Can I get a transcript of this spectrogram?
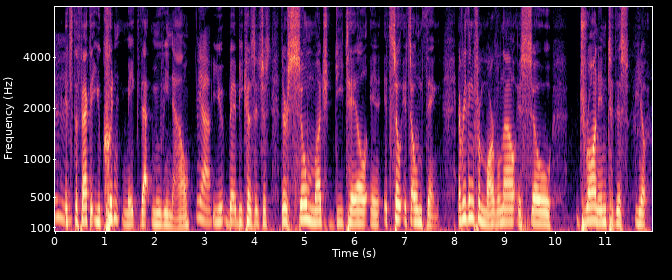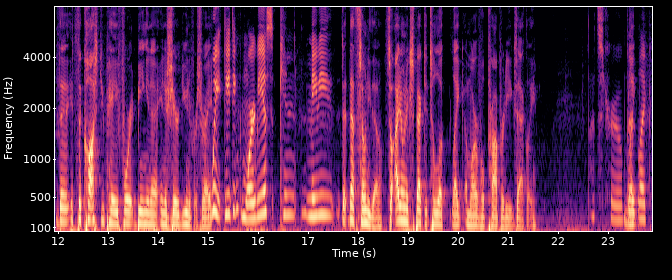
Mhm. It's the fact that you couldn't make that movie now. Yeah. you because it's just there's so much detail in it's so its own thing everything from marvel now is so drawn into this you know the it's the cost you pay for it being in a in a shared universe right Wait, do you think Morbius can maybe? Th- that's sony though so i don't expect it to look like a marvel property exactly That's true, but Like- like,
